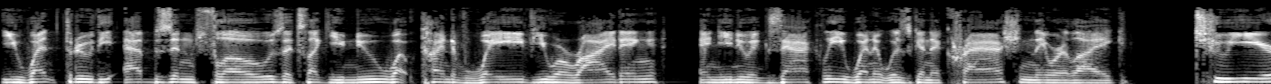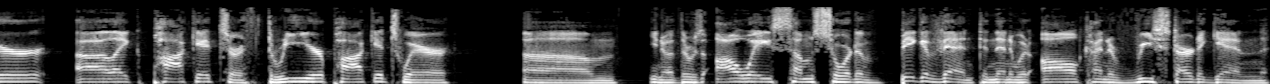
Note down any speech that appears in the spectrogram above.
You went through the ebbs and flows. It's like you knew what kind of wave you were riding and you knew exactly when it was going to crash. And they were like two year, uh, like pockets or three year pockets where, um, you know, there was always some sort of big event and then it would all kind of restart again.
